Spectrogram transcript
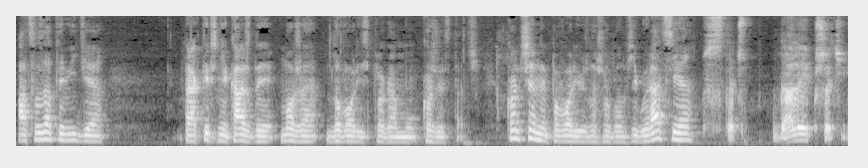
a co za tym idzie, praktycznie każdy może dowoli z programu korzystać. Kończymy powoli już naszą konfigurację. Wstecz. Dalej przeciw.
